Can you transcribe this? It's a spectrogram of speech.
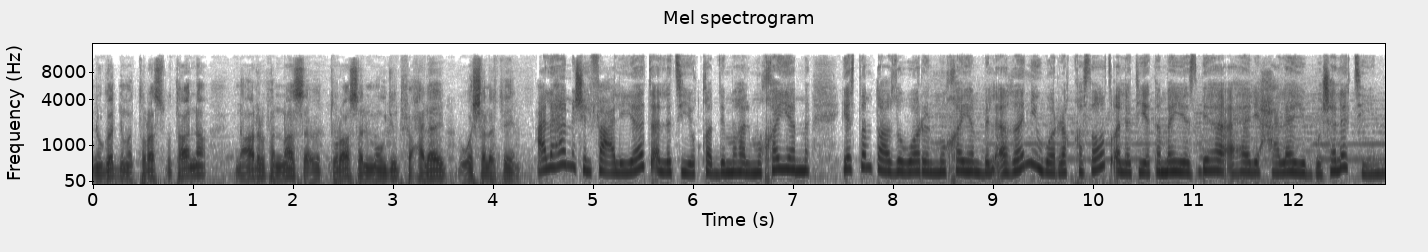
نقدم التراث بتاعنا نعرف الناس التراث الموجود في حلايب وشلتين. على هامش الفعاليات التي يقدمها المخيم يستمتع زوار المخيم بالأغاني والرقصات التي يتميز بها أهالي حلايب وشلاتين.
